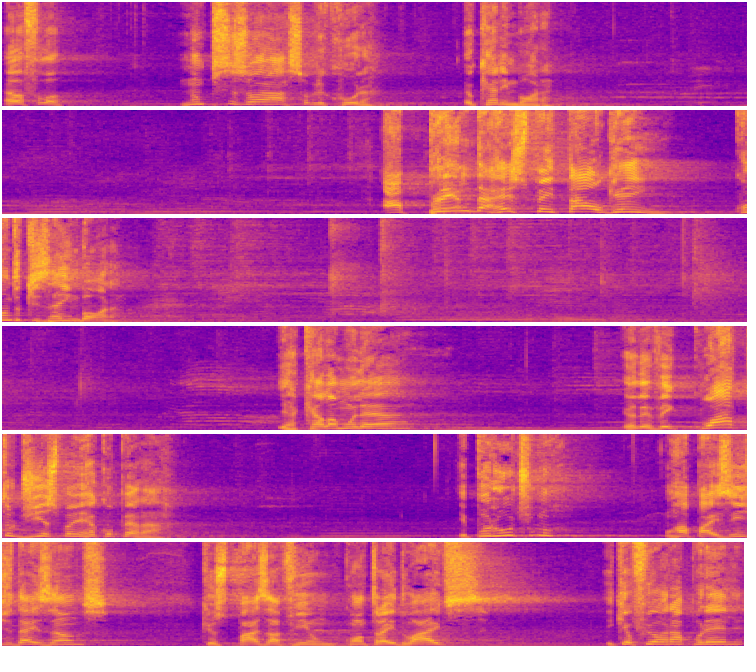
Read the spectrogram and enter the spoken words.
Ela falou: não preciso orar sobre cura, eu quero ir embora. Aprenda a respeitar alguém quando quiser ir embora. E aquela mulher, eu levei quatro dias para me recuperar. E por último, um rapazinho de 10 anos, que os pais haviam contraído AIDS, e que eu fui orar por ele.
